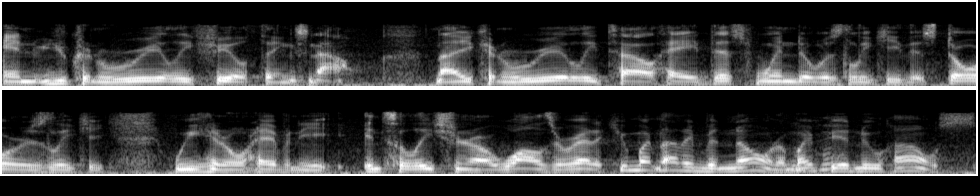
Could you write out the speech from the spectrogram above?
And you can really feel things now. Now you can really tell, hey, this window is leaky, this door is leaky. We don't have any insulation in our walls or attic. You might not even know. It might be a new house.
